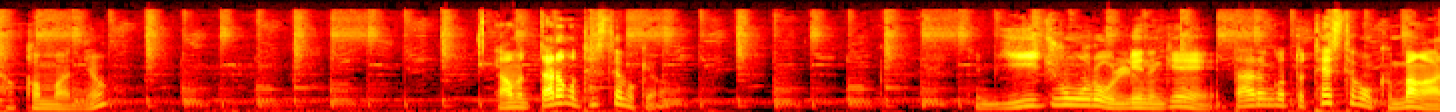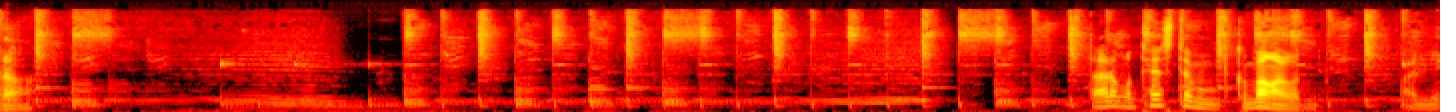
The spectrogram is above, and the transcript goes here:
잠깐만요. 한번 다른 거 테스트 해볼게요. 지금 이중으로 올리는 게 다른 것도 테스트 해보면 금방 알아. 다른 거 테스트 해보면 금방 알거든요. 알림.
